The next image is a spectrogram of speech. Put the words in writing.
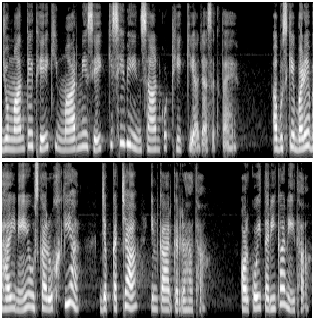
जो मानते थे कि मारने से किसी भी इंसान को ठीक किया जा सकता है। अब उसके बड़े भाई ने उसका रुख किया, जब कच्चा इनकार कर रहा था। और कोई तरीका नहीं था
